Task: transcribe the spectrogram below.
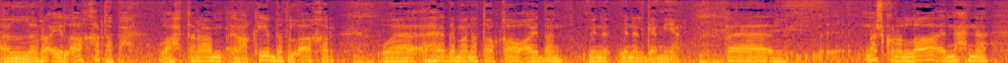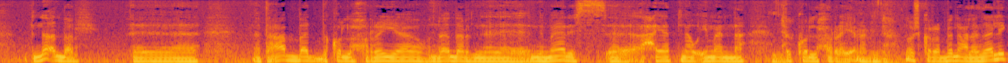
الرأي الآخر طبعا. واحترام عقيدة الآخر وهذا ما نتوقعه أيضا من من الجميع. فنشكر الله أن إحنا نقدر آه، نتعبد بكل حرية ونقدر نمارس حياتنا وإيماننا بكل حرية. نشكر ربنا على ذلك.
